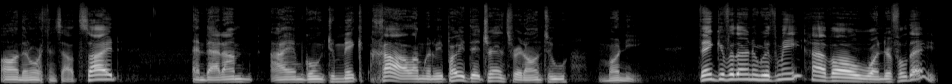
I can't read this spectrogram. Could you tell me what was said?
on the north and south side, and that I'm I am going to make Chal. I'm going to be paid it transferred onto money. Thank you for learning with me. Have a wonderful day.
